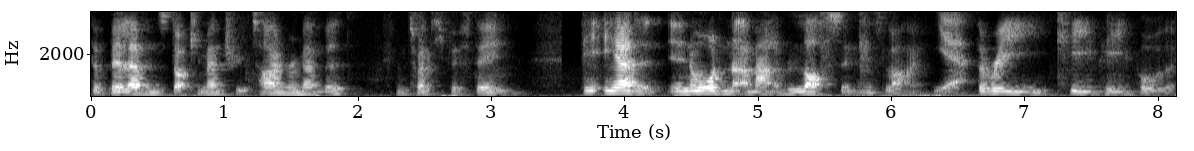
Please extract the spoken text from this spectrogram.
the Bill Evans documentary Time Remembered from 2015, he, he had an inordinate amount of loss in his life. Yeah. Three key people that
